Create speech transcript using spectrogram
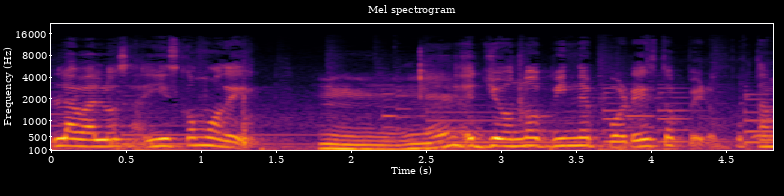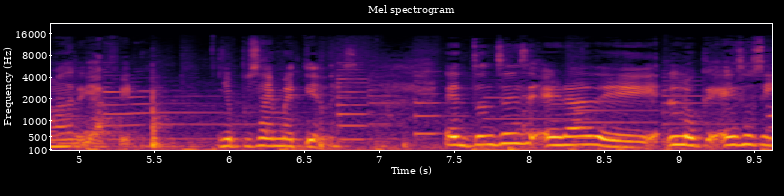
la balosa. Y es como de, Mm, yo no vine por esto, pero puta madre ya firmé. Y pues ahí me tienes. Entonces era de lo que, eso sí,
